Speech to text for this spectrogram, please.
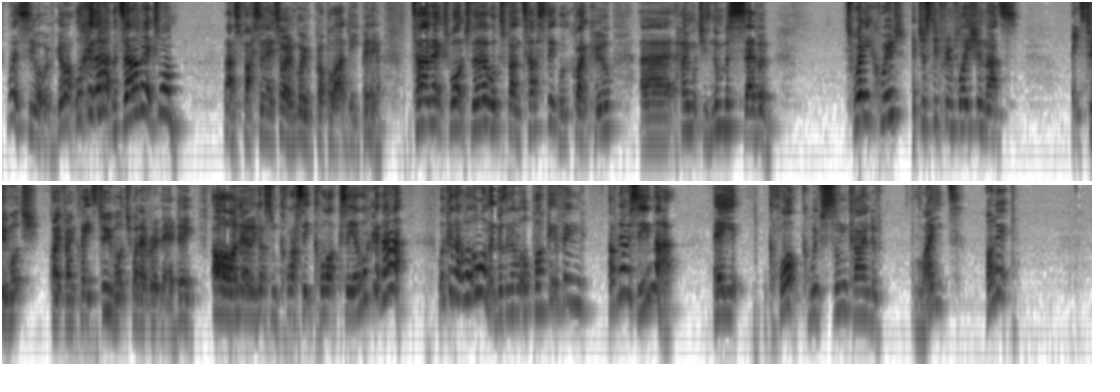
Let's see what we've got. Look at that, the Timex one. That's fascinating. Sorry, I'm going proper like deep in here. Timex watch there looks fantastic, looks quite cool. Uh, how much is number seven? 20 quid, adjusted for inflation, that's, it's too much. Quite frankly, it's too much, whatever it may be. Oh no, we've got some classic clocks here. Look at that. Look at that little one that goes in a little pocket thing. I've never seen that a clock with some kind of light on it.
